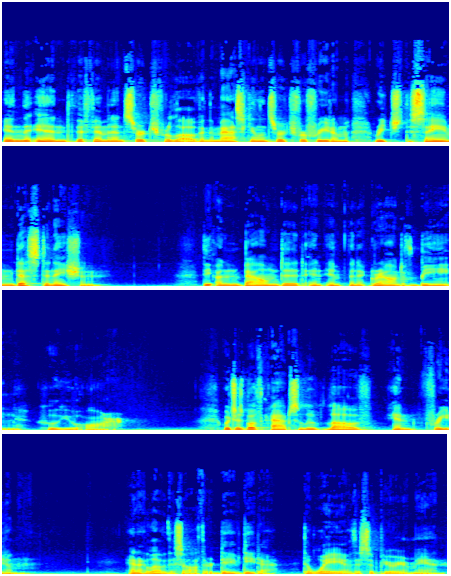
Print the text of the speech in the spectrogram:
in the end, the feminine search for love and the masculine search for freedom reach the same destination the unbounded and infinite ground of being who you are, which is both absolute love and freedom. And I love this author, Dave Deida, The Way of the Superior Man.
